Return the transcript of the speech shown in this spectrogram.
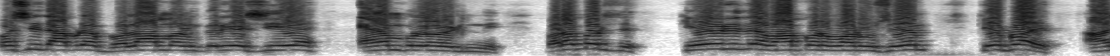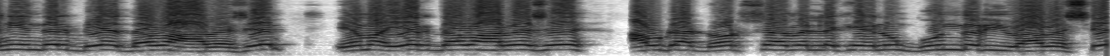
પછી જ આપણે ભલામણ કરીએ છીએ એમ્પ્લોઈડની બરાબર છે? કેવી રીતે વાપરવાનું છે? કે ભાઈ, આની અંદર બે દવા આવે છે. એમાં એક દવા આવે છે, આવડા દોઢસો એમએલ લખી એનું ગુંદરિયું આવે છે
